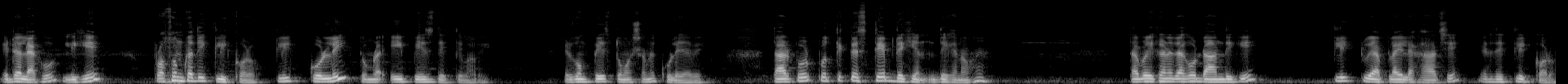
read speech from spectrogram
এটা লেখো, লিখে প্রথমটাতেই ক্লিক করো। ক্লিক করলেই তোমরা এই পেজ দেখতে পাবে। এরকম পেজ তোমার সামনে খুলে যাবে। তারপর প্রত্যেকটা স্টেপ দেখে দেখে নাও হ্যাঁ? তারপর এখানে দেখো ডান দিকে ক্লিক টু অ্যাপ্লাই লেখা আছে, এটাতে ক্লিক করো।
